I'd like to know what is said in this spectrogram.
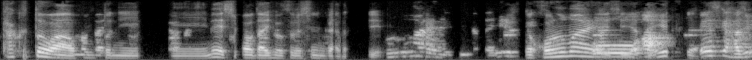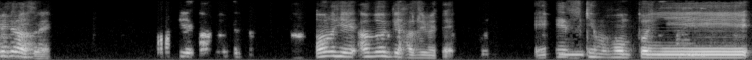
タクトは。本当に、ね、島を代表するシンガーだし、この前この前知り合ったスエースケ初めてなんですね。あの日、あの時初めて。エースケも本当に、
